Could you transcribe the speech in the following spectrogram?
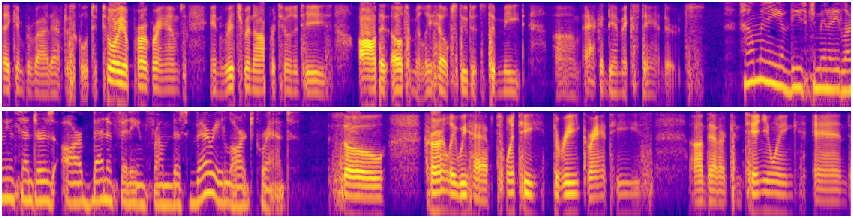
They can provide after school tutorial programs, enrichment opportunities, all that ultimately help students to meet um, academic standards. How many of these community learning centers are benefiting from this very large grant? So currently we have 23 grantees uh, that are continuing, and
